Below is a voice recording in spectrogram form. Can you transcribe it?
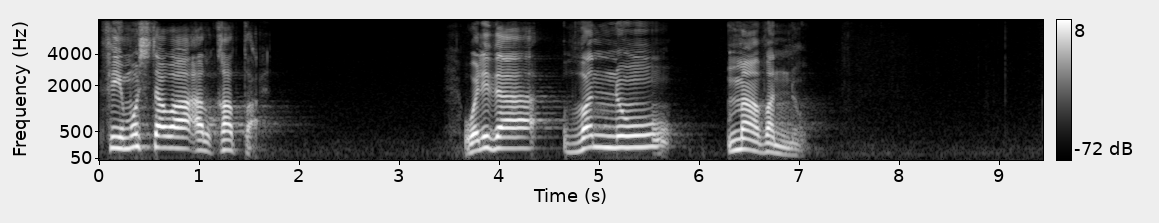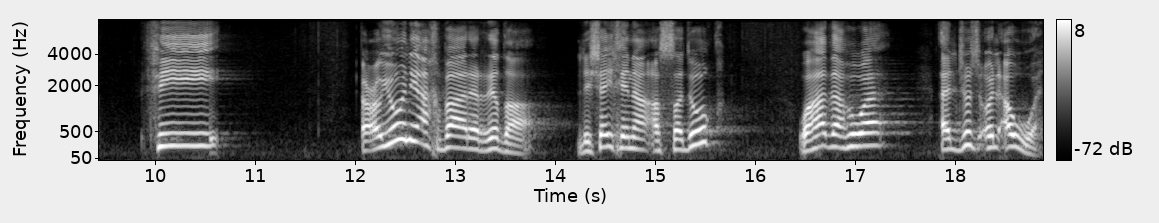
في مستوى القطع. ولذا ظنوا ما ظنوا. في عيون أخبار الرضا لشيخنا الصدوق وهذا هو الجزء الأول.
